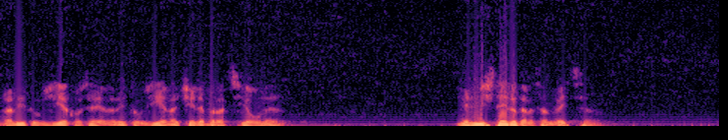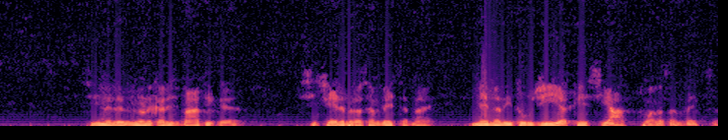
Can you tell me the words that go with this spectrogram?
la liturgia cos'è? La liturgia è la celebrazione nel mistero della salvezza. Sì, nelle riunioni carismatiche si celebra la salvezza, ma è nella liturgia che si attua la salvezza.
